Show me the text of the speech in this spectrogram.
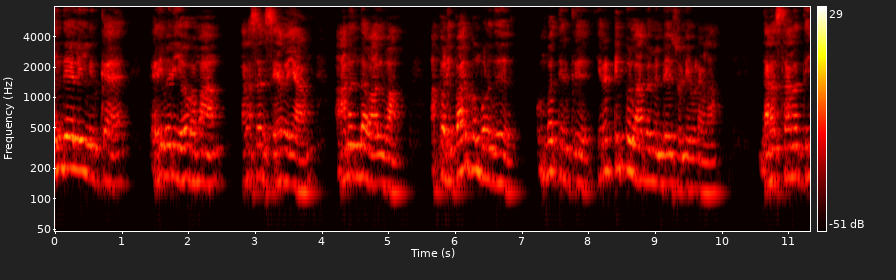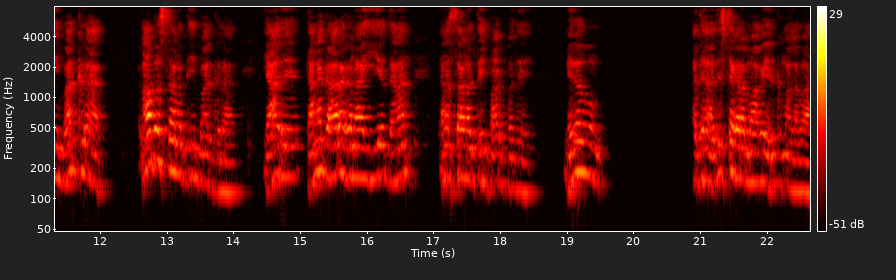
ஐந்தேழில் நிற்க கரிவரி யோகமாம் அரசர் சேவையாம் ஆனந்த வாழ்வாம். அப்படி பார்க்கும் பொழுது கும்பத்திற்கு இரட்டிப்பு லாபம் என்றே சொல்லிவிடலாம். தனஸ்தானத்தையும் பார்க்கிறார் லாபஸ்தானத்தையும் பார்க்கிறார். யாரு? தனகாரகனாகிய தனன் தனஸ்தானத்தை பார்ப்பது மிகவும் அது அதிர்ஷ்டகரமாக இருக்கும் அல்லவா?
